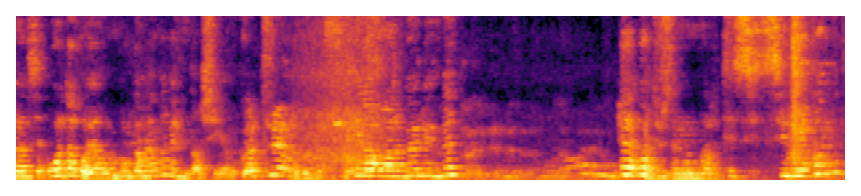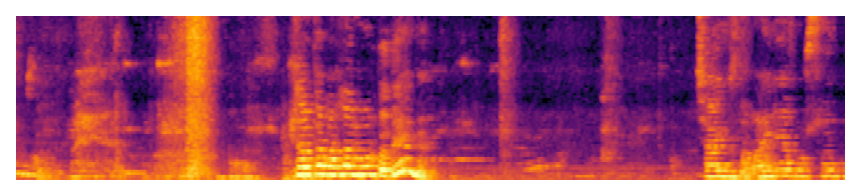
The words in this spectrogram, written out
Kase orada koyalım. Burada hangi birini taşıyalım? Götürüyor musunuz? Şu pilavları böleyim ben. He götürsen onları. Te- Sineye koy. Pilav tabakları orada değil mi? Çayımız da kaynaya dursun.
